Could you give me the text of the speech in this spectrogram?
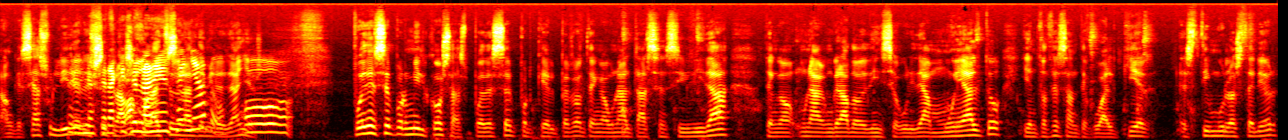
aunque seas un líder, es trabajo, lo ha hecho durante miles de años. Puede ser por mil cosas, puede ser porque el perro tenga una alta sensibilidad, tenga un grado de inseguridad muy alto y entonces ante cualquier estímulo exterior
